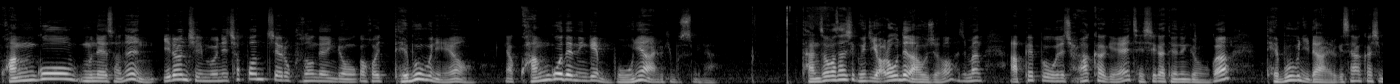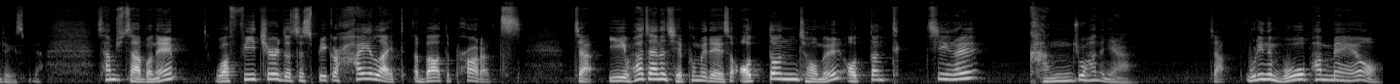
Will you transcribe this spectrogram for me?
광고문에서는 이런 질문이 첫 번째로 구성되는 경우가 거의 대부분이에요. 그냥 광고되는 게 뭐냐 이렇게 묻습니다. 단서가 사실 굉장히 여러 군데 나오죠. 하지만 앞에 부분에 정확하게 제시가 되는 경우가 대부분이다 이렇게 생각하시면 되겠습니다. 34번에 What feature does the speaker highlight about the products? 자, 이 화자는 제품에 대해서 어떤 점을 어떤 특징을 강조하느냐. 자, 우리는 뭐 판매해요?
